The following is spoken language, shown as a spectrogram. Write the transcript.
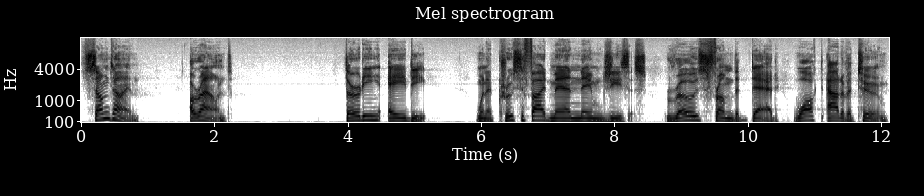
Sometime around 30 AD, when a crucified man named Jesus rose from the dead walked out of a tomb.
